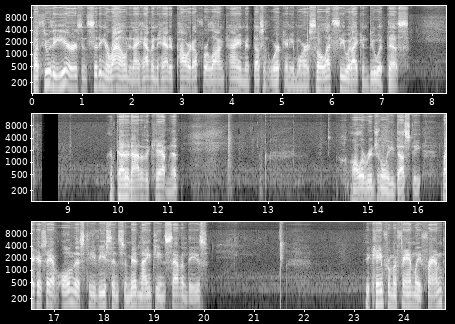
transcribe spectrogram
But through the years and sitting around, and I haven't had it powered up for a long time, it doesn't work anymore. So let's see what I can do with this. I've got it out of the cabinet. All originally dusty. Like I say, I've owned this TV since the mid-1970s. It came from a family friend.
